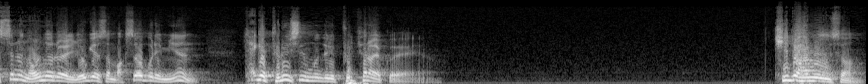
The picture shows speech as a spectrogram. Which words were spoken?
쓰는 언어를 여기에서 막 써버리면 되게 들으시는 분들이 불편할 거예요. 기도하면서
